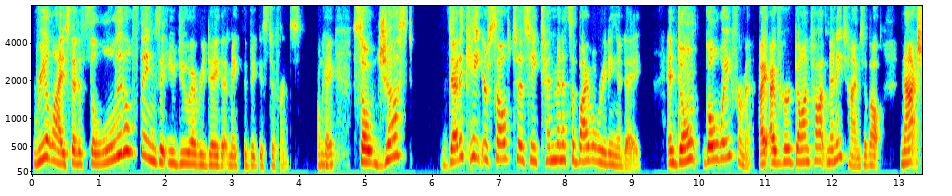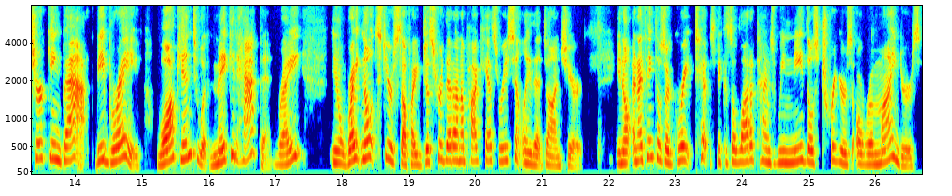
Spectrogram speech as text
realize that it's the little things that you do every day that make the biggest difference. Okay. Mm-hmm. So just dedicate yourself to say 10 minutes of Bible reading a day and don't go away from it. I, have heard Dawn talk many times about not shirking back, be brave, walk into it, make it happen, right? You know, write notes to yourself. I just heard that on a podcast recently that Dawn shared you know and i think those are great tips because a lot of times we need those triggers or reminders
